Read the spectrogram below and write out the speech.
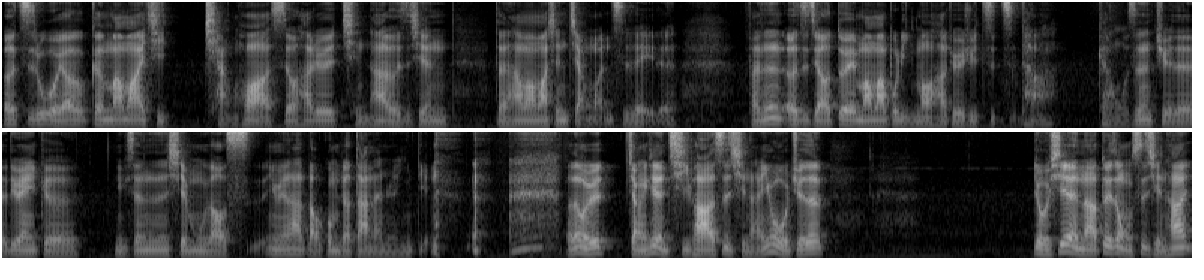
儿子如果要跟妈妈一起抢话的时候，他就会请他儿子先等他妈妈先讲完之类的。反正儿子只要对妈妈不礼貌，他就会去制止他。看，我真的觉得另外一个女生真的羡慕到死，因为她老公比较大男人一点。反正我就讲一些很奇葩的事情啊，因为我觉得有些人呢，对这种事情，他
